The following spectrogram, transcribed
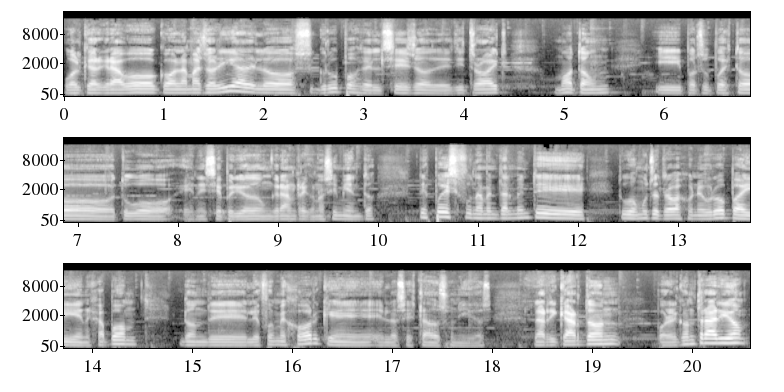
Walker grabó con la mayoría de los grupos del sello de Detroit, Motown, y por supuesto tuvo en ese periodo un gran reconocimiento. Después fundamentalmente tuvo mucho trabajo en Europa y en Japón donde le fue mejor que en los Estados Unidos. Larry Carton, por el contrario,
